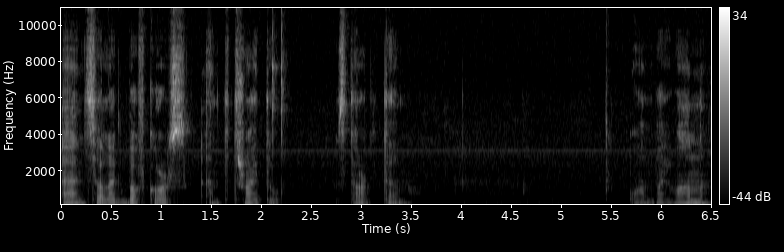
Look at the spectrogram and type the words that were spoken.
and select both cores and try to start them one by one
